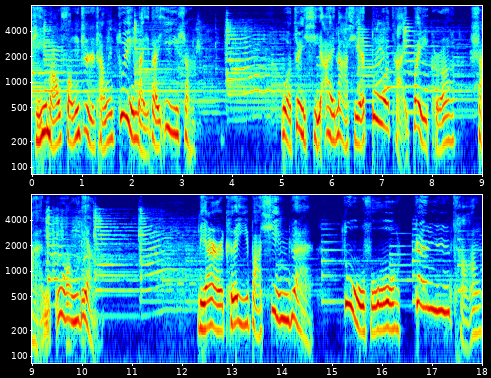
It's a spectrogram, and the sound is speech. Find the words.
皮毛缝制成最美的衣裳。我最喜爱那些多彩贝壳，闪光亮。莲儿可以把心愿、祝福珍藏。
